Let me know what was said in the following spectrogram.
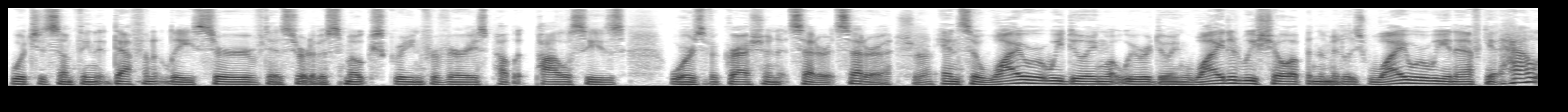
which is something that definitely served as sort of a smokescreen for various public policies, wars of aggression, et cetera, et cetera. Sure. And so why were we doing what we were doing? Why did we show up in the Middle East? Why were we in Afghanistan? How,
